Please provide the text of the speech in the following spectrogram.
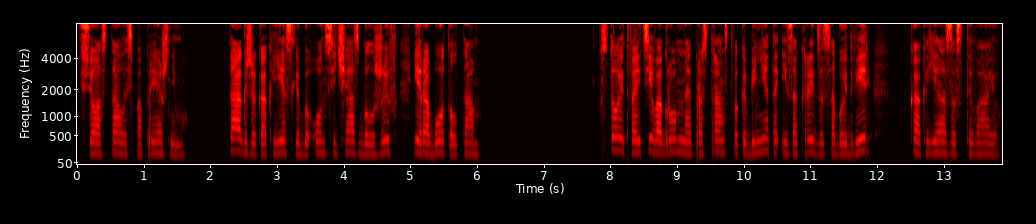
все осталось по-прежнему. Так же, как если бы он сейчас был жив и работал там. Стоит войти в огромное пространство кабинета и закрыть за собой дверь, как я застываю.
